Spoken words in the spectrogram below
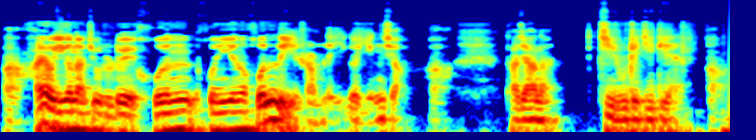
啊。还有一个呢，就是对婚婚姻婚礼上面的一个影响啊。大家呢记住这几点啊。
